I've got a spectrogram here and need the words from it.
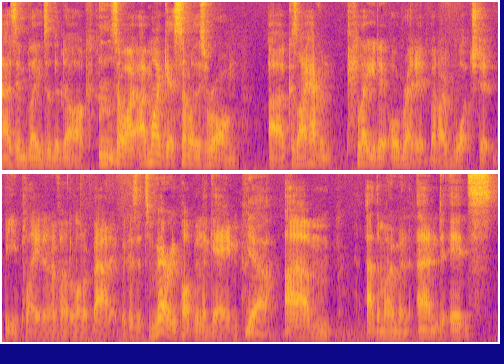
as in Blades of the Dark. Mm. So I, I might get some of this wrong because I haven't played it or read it, but I've watched it be played and I've heard a lot about it because it's a very popular game Yeah. um, at the moment, and it's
